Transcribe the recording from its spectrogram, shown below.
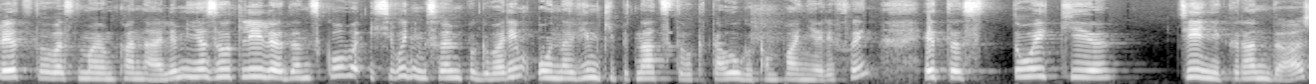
приветствую вас на моем канале. Меня зовут Лилия Донскова и сегодня мы с вами поговорим о новинке 15 каталога компании oriflame. Это стойкие тени карандаш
